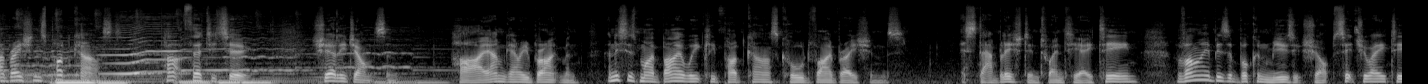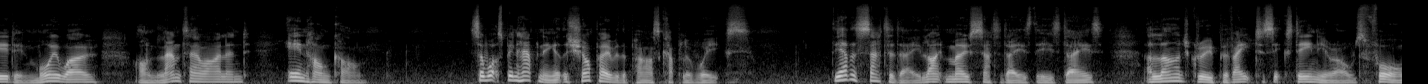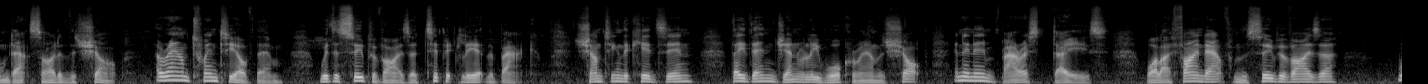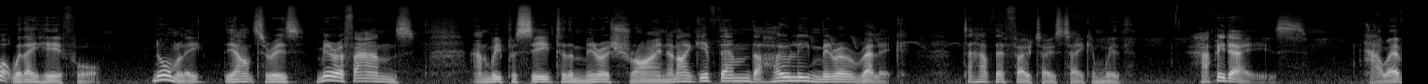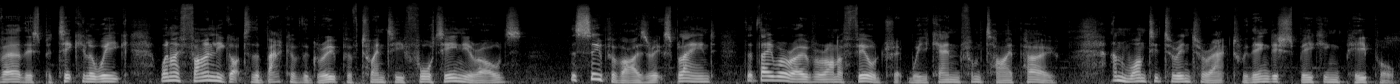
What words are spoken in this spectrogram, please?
VIBErations Podcast, Part 32. Shirley Johnson. Hi, I'm Gary Brightman, and this is my bi weekly podcast called VIBErations. Established in 2018, Vibe is a book and music shop situated in Mui Wo on Lantau Island in Hong Kong. So, what's been happening at the shop over the past couple of weeks? The other Saturday, like most Saturdays these days, a large group of 8 to 16 year olds formed outside of the shop. Around 20 of them, with the supervisor typically at the back. Shunting the kids in, they then generally walk around the shop in an embarrassed daze, while I find out from the supervisor what were they here for. Normally, the answer is mirror fans, and we proceed to the mirror shrine and I give them the holy mirror relic to have their photos taken with. Happy days. However, this particular week, when I finally got to the back of the group of 20 14 year olds, the supervisor explained that they were over on a field trip weekend from Tai Po and wanted to interact with English speaking people.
